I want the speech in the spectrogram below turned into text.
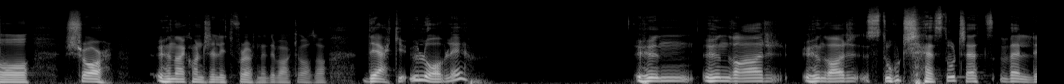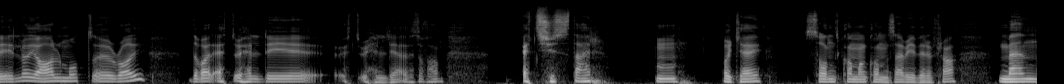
Og sure, hun er kanskje litt flørtende tilbake også. Det er ikke ulovlig. Hun, hun, var, hun var stort, stort, sett veldig lojal mot uh, Roy. Det var et uheldig Et uheldig, jeg vet da faen. Et kyss der. Mm, OK, sånn kan man komme seg videre fra. Men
